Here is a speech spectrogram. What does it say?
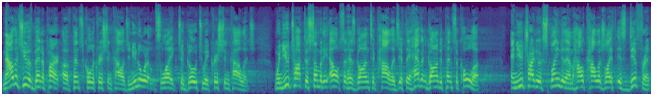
Now that you have been a part of Pensacola Christian College and you know what it's like to go to a Christian college, when you talk to somebody else that has gone to college, if they haven't gone to Pensacola, and you try to explain to them how college life is different,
